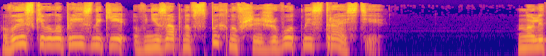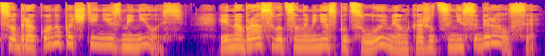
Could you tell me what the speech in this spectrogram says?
Выискивала признаки внезапно вспыхнувшей животной страсти. Но лицо дракона почти не изменилось, и набрасываться на меня с поцелуями он, кажется, не собирался —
